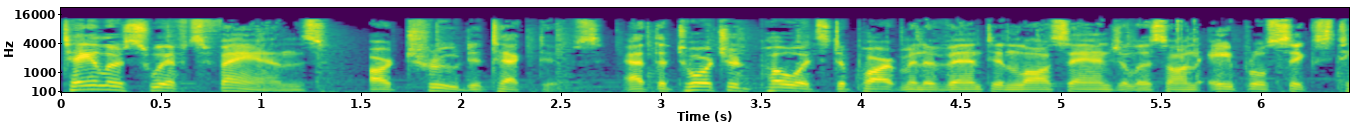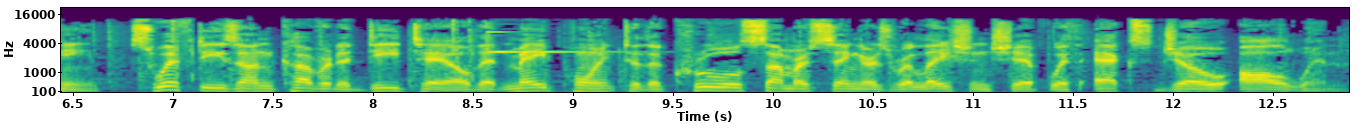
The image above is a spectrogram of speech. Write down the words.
Taylor Swift's fans are true detectives. At the Tortured Poets Department event in Los Angeles on April 16th, Swifties uncovered a detail that may point to the cruel summer singer's relationship with ex-Joe Alwyn.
